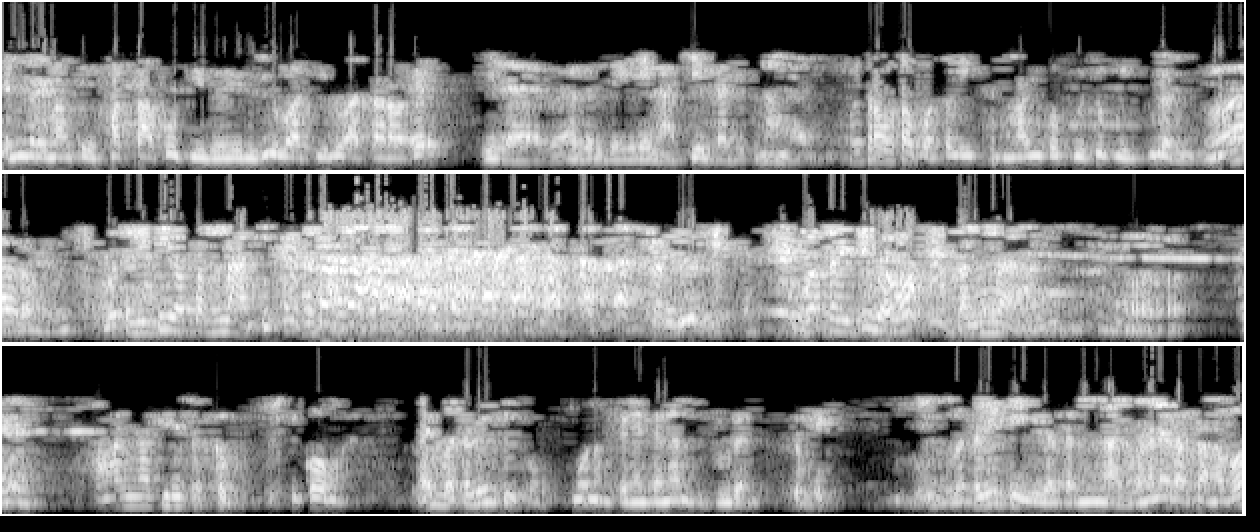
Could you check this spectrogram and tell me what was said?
Sing fataku bidu ini wakilu atarair ila agar dari ngaji tadi senang. Wis ora usah buat teliti, mlayu kok liburan. Wah, buat teliti ya tenang. Buat teliti bawa tenang. Aman ngaji sekep, istiqomah. Ayo buat teliti, mau nang jangan-jangan hiburan. Buat teliti ya tenang, mana rasa apa?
